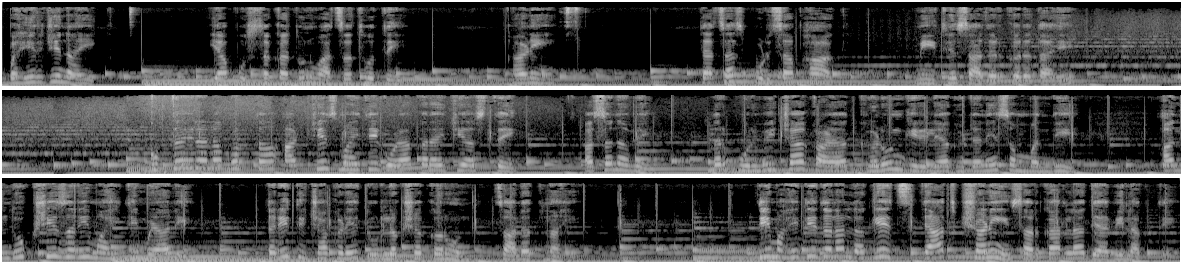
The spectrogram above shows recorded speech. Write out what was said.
बहिर्जी नाईक या पुस्तकातून वाचत होते. आणि त्याचाच पुढचा भाग मी इथे सादर करत आहे. गुप्तहेराला फक्त आजचीच माहिती गोळा करायची असते असं नव्हे तर पूर्वीच्या काळात घडून गेलेल्या घटनेसंबंधी अंधुकशी जरी माहिती मिळाली तरी तिच्याकडे दुर्लक्ष करून चालत नाही. ती माहिती त्याला लगेच त्याच क्षणी सरकारला द्यावी लागते.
